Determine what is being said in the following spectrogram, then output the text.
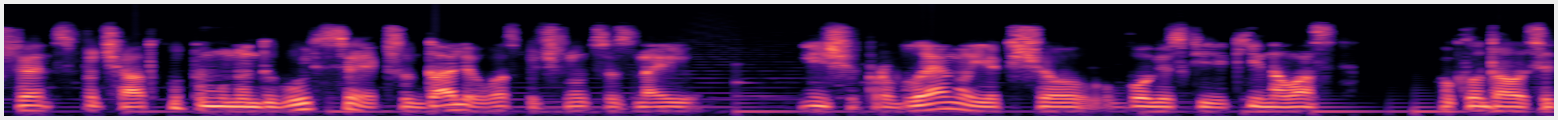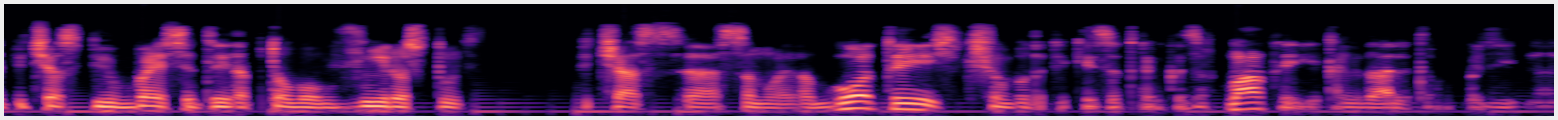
уже спочатку, тому не дивуйтеся, якщо далі у вас почнуться з нею інші проблеми, якщо обов'язки, які на вас покладалися під час співбесіди, раптово виростуть під час е, самої роботи, якщо будуть якісь затримки зарплати і так далі, тому подібне.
